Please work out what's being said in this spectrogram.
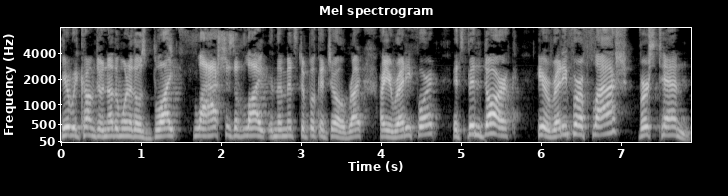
Here we come to another one of those blight flashes of light in the midst of book of Job, right? Are you ready for it? It's been dark. Here, ready for a flash? Verse 10.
